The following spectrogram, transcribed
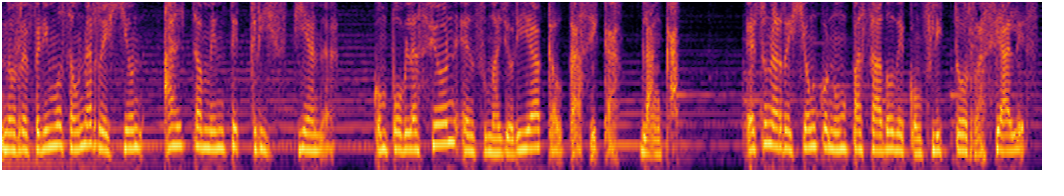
nos referimos a una región altamente cristiana, con población en su mayoría caucásica, blanca. Es una región con un pasado de conflictos raciales,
